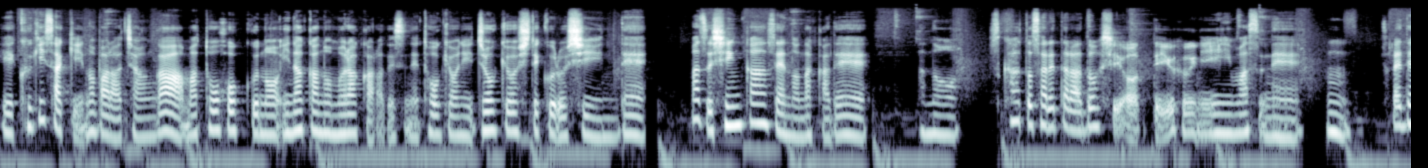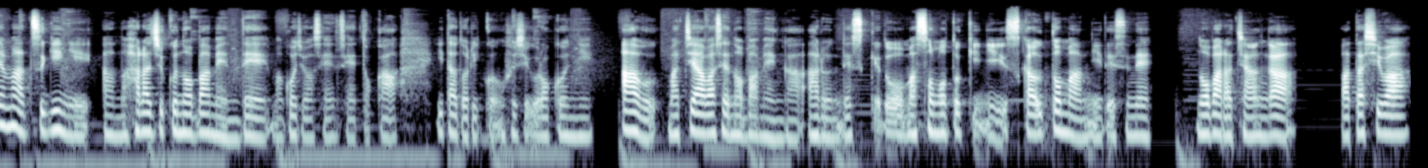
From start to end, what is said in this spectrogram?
えー、釘崎野原ちゃんが、まあ、東北の田舎の村からですね東京に上京してくるシーンでまず新幹線の中であのスカウトされたらどうしようっていう風に言いますね。うん、それでまあ次にあの原宿の場面で、まあ、五条先生とか虎杖君伏黒君に会う待ち合わせの場面があるんですけど、まあ、その時にスカウトマンにですね野原ちゃんが「私は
